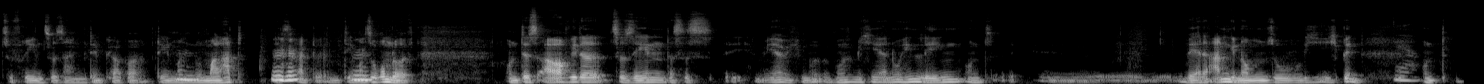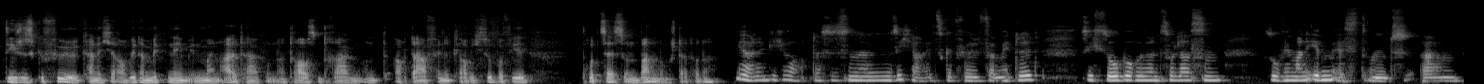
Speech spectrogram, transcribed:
zufrieden zu sein mit dem Körper, den man mhm. nun mal hat, mhm. aktuell, mit dem man so rumläuft. Und das auch wieder zu sehen, dass es, ja, ich muss mich hier ja nur hinlegen und äh, werde angenommen, so wie ich bin. Ja. Und dieses Gefühl kann ich ja auch wieder mitnehmen in meinen Alltag und nach draußen tragen. Und auch da findet, glaube ich, super viel Prozess und Wandlung statt, oder? Ja, denke ich auch. Das ist ein Sicherheitsgefühl vermittelt, sich so berühren zu lassen, so wie man eben ist. Und ähm,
